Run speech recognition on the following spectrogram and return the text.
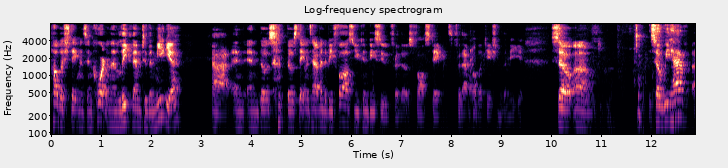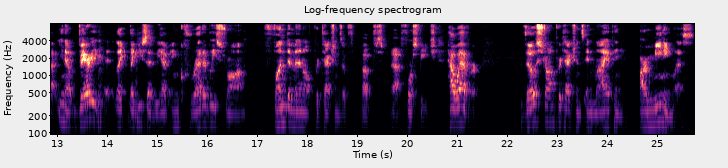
publish statements in court and then leak them to the media, uh, and and those those statements happen to be false, you can be sued for those false statements for that Right. publication to the media. So um, so we have uh, you know very like like you said we have incredibly strong fundamental protections of, of uh, for speech however those strong protections in my opinion are meaningless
